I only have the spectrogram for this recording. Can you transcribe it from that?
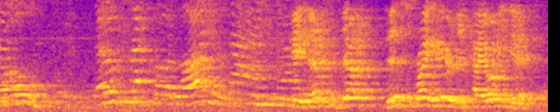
No. That looks like a lion. Okay, that's a duck. This right here is a coyote den.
